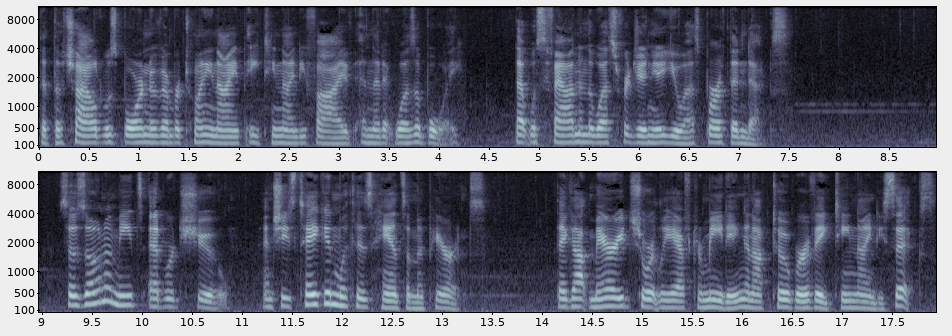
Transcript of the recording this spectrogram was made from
that the child was born November 29, 1895, and that it was a boy. That was found in the West Virginia U.S. Birth Index. So Zona meets Edward Shue, and she's taken with his handsome appearance. They got married shortly after meeting in October of 1896.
